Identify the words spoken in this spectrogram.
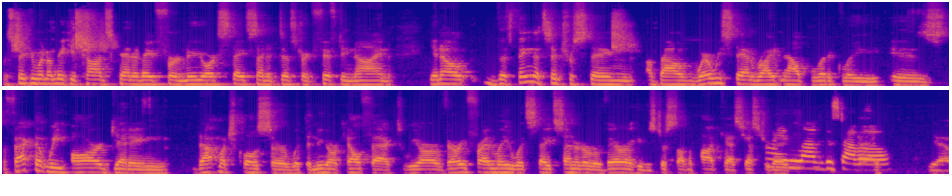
We're speaking with Nomiki Konst, candidate for New York State Senate District 59. You know, the thing that's interesting about where we stand right now politically is the fact that we are getting that much closer with the New York Health Act. We are very friendly with State Senator Rivera. He was just on the podcast yesterday. I love Gustavo. Yeah,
